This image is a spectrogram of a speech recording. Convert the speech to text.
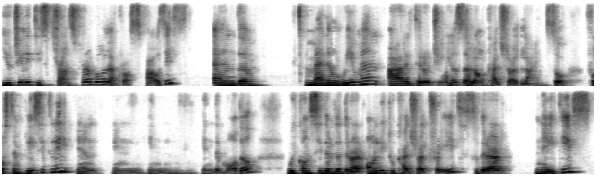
utilities transferable across spouses, and um, men and women are heterogeneous along cultural lines. So for simplicity in, in, in, in the model, we consider that there are only two cultural traits. So there are natives,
